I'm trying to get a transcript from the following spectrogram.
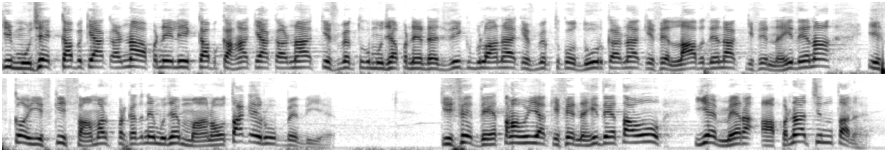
कि मुझे कब क्या करना, अपने लिए कब कहाँ क्या करना, किस व्यक्ति को मुझे अपने नज़दीक बुलाना, किस व्यक्ति को दूर करना, किसे लाभ देना, किसे नहीं देना, इसको, इसकी सामर्थ्य प्रकृति ने मुझे मानवता के रूप में दी है। किसे देता हूँ या किसे नहीं देता हूँ, यह मेरा अपना चिंतन है।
